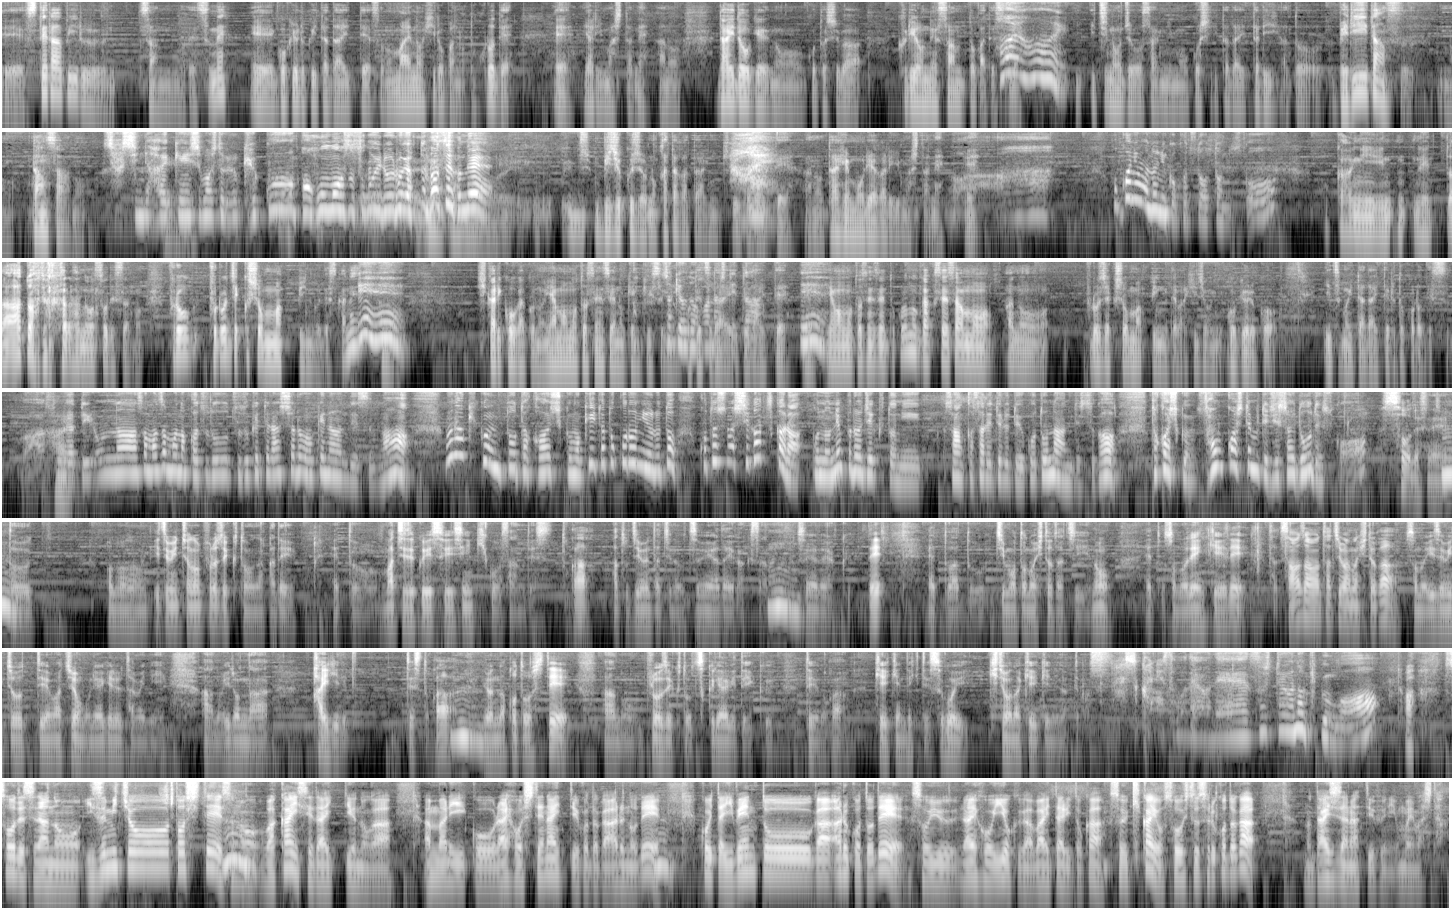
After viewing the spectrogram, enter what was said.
えーステラビルさんのですね、えーご協力いただいてその前の広場のところで、えーやりましたね。あの大道芸の今年はクリオネさんとかですね、はいはい一之丞さんにもお越しいただいたりあとベリーダンスのダンサーの写真で拝見しましたけど、結構パフォーマンスすごいいろいろやってますよね。美熟女の方々に来ていただいて、あの大変盛り上がりましたね。他には何か活動あったんですか？他に、ね、ああとはだからあのそうですあのプロプロジェクションマッピングですかね。ええあの光工学の山本先生の研究室にお手伝いいただいて、ええ。山本先生のところの学生さんもあのプロジェクションマッピングでは非常にご協力をいつもいただいているところです。そうやっていろんなさまざまな活動を続けてらっしゃるわけなんですが船木君と高橋君は聞いたところによると今年の4月からこのねプロジェクトに参加されてるということなんですが高橋君参加してみて実際どうですか？そうですね、うん。えっとこの泉町のプロジェクトの中で、えっと、まちづくり推進機構さんですとかあと自分たちの宇都宮大学さん、うん。宇都宮大学で、えっと、あと地元の人たちの、えっと、その連携でさまざまな立場の人がその泉町っていう町を盛り上げるためにあのいろんな会議でですとか、うん。いろんなことをしてあのプロジェクトを作り上げていくっていうのが経験できてすごい貴重な経験になってます。確かにそうだよね。そして船木君は？そうですね。あの泉町としてその若い世代っていうのがあんまりこう来訪してないっていうことがあるので、うん。こういったイベントがあることでそういう来訪意欲が湧いたりとかそういう機会を創出することが大事だなっていうふうに思いました。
